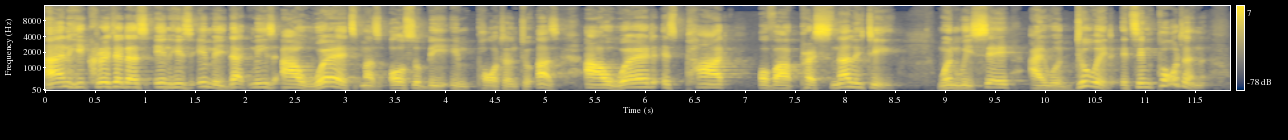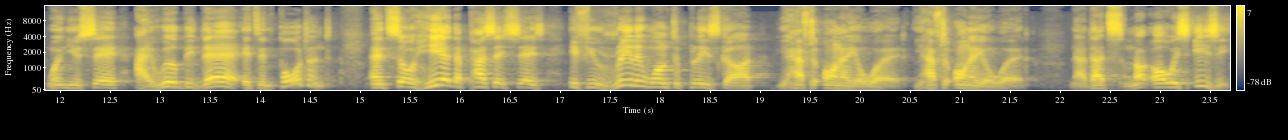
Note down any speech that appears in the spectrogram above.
and He created us in His image. That means our words must also be important to us. Our word is part of our personality. When we say, I will do it, it's important. When you say, I will be there, it's important. And so here the passage says, if you really want to please God, you have to honor your word. You have to honor your word. Now, that's not always easy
